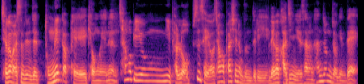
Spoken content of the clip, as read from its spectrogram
제가 말씀드린 이제 동네 카페의 경우에는 창업 비용이 별로 없으세요. 창업하시는 분들이 내가 가진 예산은 한정적인데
